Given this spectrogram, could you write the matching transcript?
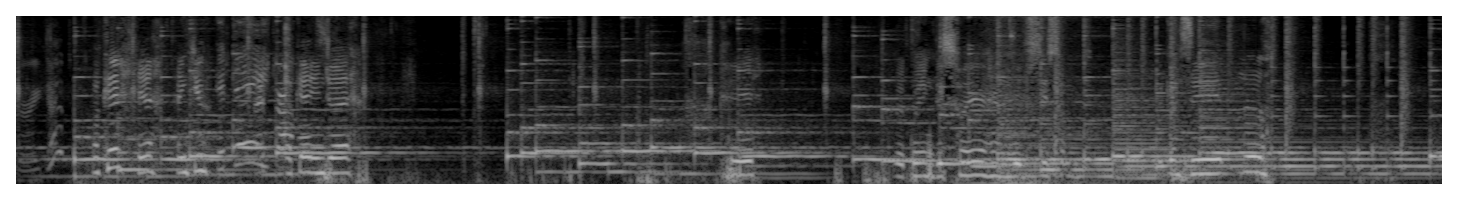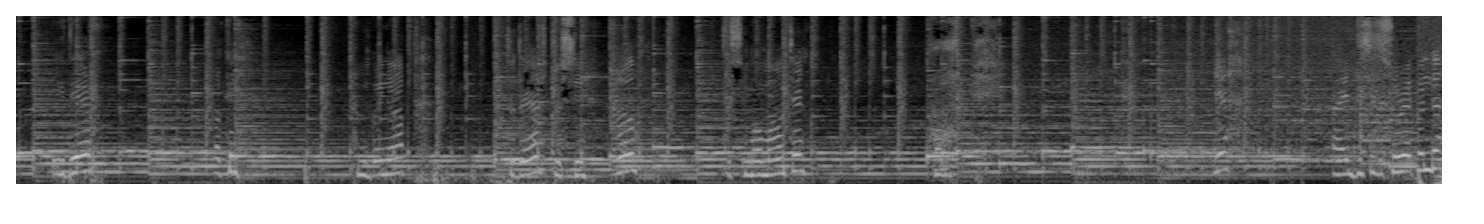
Very good. Okay, yeah, thank you. Good day. Okay, enjoy. Okay, we're going this way and we'll see some. You can see little. You there? Okay, I'm going up to there to see little, to see more mountain. Okay. Yeah, and this is Suryakunda.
